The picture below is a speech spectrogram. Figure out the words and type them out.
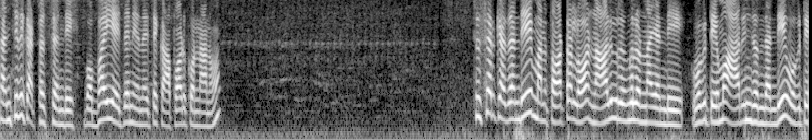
సంచులు కట్టొచ్చండి. బొబ్బాయి అయితే నేనైతే కాపాడుకున్నాను. చూసారు కదండి మన తోటలో నాలుగు రంగులు ఉన్నాయండి. ఒకటేమో ఆరెంజ్ ఉందండి ఒకటి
